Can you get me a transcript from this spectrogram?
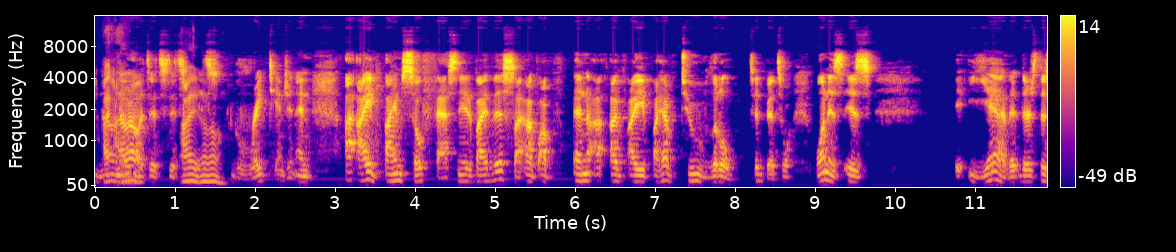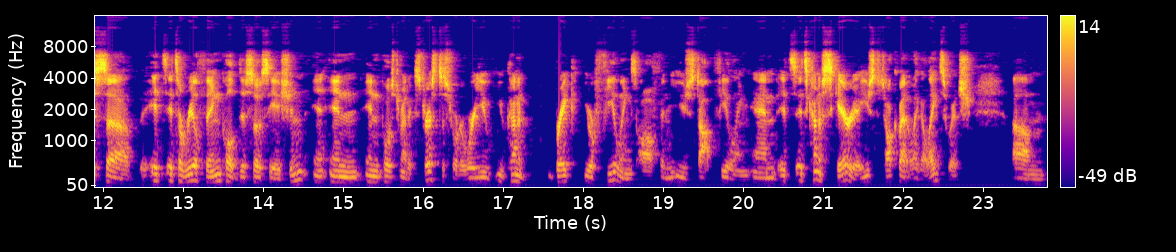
no, I, no, no, it's it's it's, I, it's great tangent, and I I am so fascinated by this. I, have I've and I've, I I have two little tidbits. One is is yeah, there's this. Uh, it's it's a real thing called dissociation in in, in post traumatic stress disorder, where you you kind of break your feelings off and you stop feeling. And it's it's kind of scary. I used to talk about it like a light switch, um,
